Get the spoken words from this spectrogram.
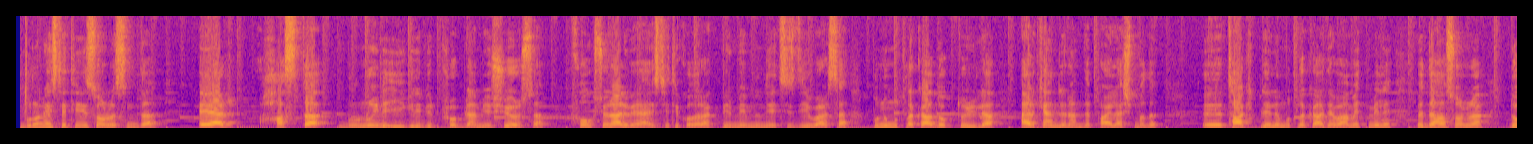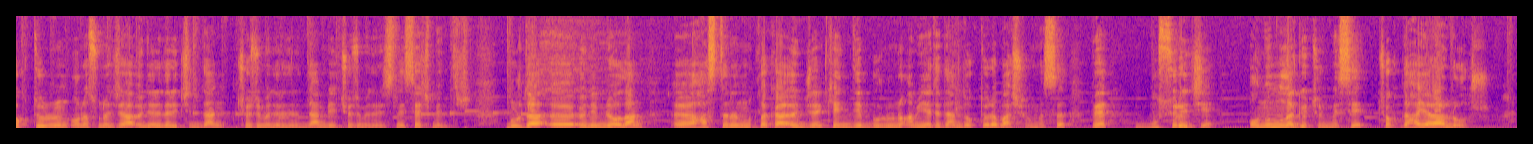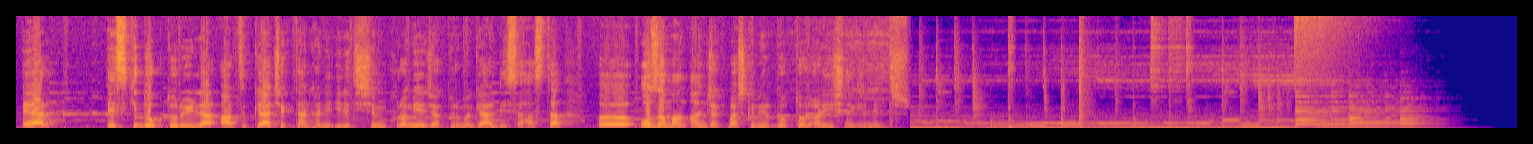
Burun estetiği sonrasında eğer hasta burnu ile ilgili bir problem yaşıyorsa, fonksiyonel veya estetik olarak bir memnuniyetsizliği varsa bunu mutlaka doktoruyla erken dönemde paylaşmalı. E, takiplerine mutlaka devam etmeli ve daha sonra doktorunun ona sunacağı öneriler içinden çözüm önerilerinden bir çözüm önerisini seçmelidir. Burada e, önemli olan e, hastanın mutlaka önce kendi burnunu ameliyat eden doktora başvurması ve bu süreci onunla götürmesi çok daha yararlı olur. Eğer eski doktoruyla artık gerçekten hani iletişim kuramayacak duruma geldiyse hasta o zaman ancak başka bir doktor arayışına girmelidir.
